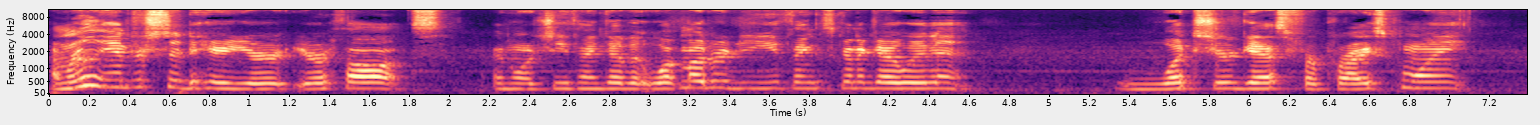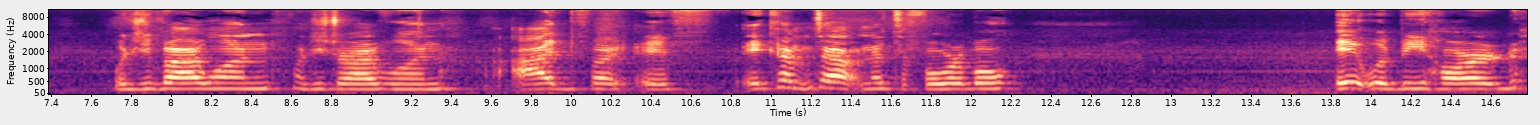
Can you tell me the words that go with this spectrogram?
I'm really interested to hear your, your thoughts and what you think of it. What motor do you think is going to go in it? What's your guess for price point? Would you buy one? Would you drive one? I'd if it comes out and it's affordable. It would be hard,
